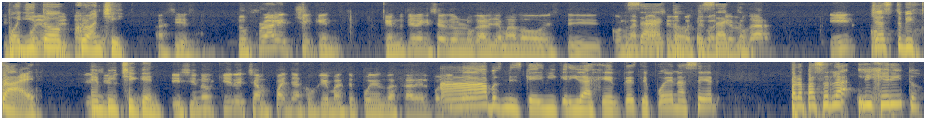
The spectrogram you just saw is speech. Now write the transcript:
Y tu pollo pollito crunchy. Así es. Tu fried chicken, que no tiene que ser de un lugar llamado este, con la sino Exacto, puede ser de cualquier lugar. Y, Just to be fried and si- y si no quieres champaña, ¿con qué más te puedes bajar el pollito? Ah, pues mis, que- mi querida gente, te pueden hacer para pasarla ligerito,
